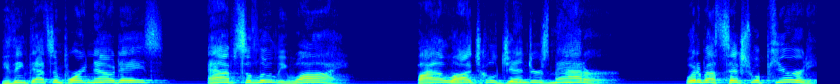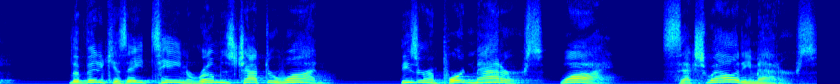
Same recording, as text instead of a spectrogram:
You think that's important nowadays? Absolutely. Why? Biological genders matter. What about sexual purity? Leviticus 18, Romans chapter 1. These are important matters. Why? Sexuality matters.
